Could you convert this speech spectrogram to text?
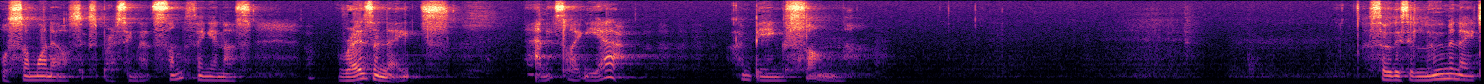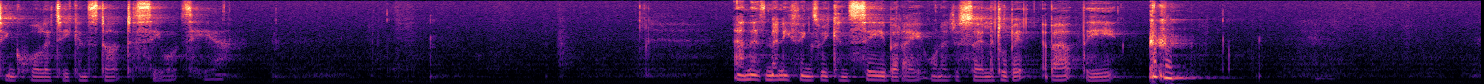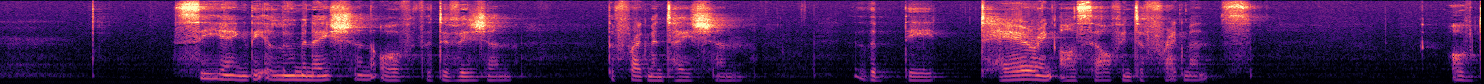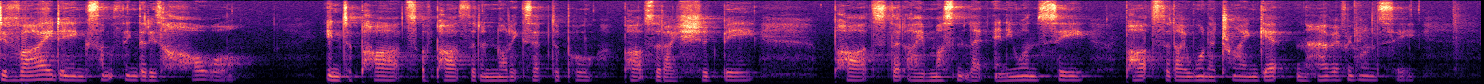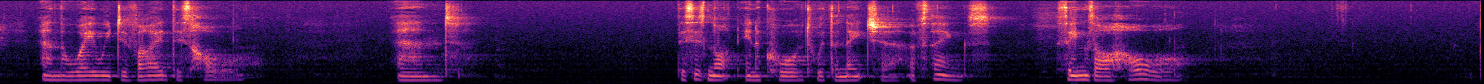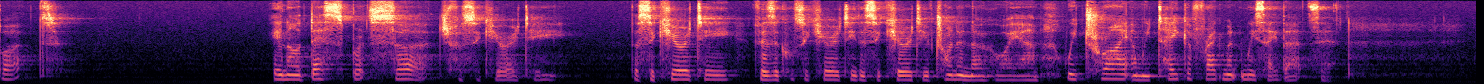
or someone else expressing that. Something in us resonates and it's like, yeah, I'm being sung. So this illuminating quality can start to see what's here. And there's many things we can see, but I want to just say a little bit about the seeing the illumination of the division, the fragmentation, the, the tearing ourselves into fragments, of dividing something that is whole into parts of parts that are not acceptable, parts that I should be, parts that I mustn't let anyone see, parts that I want to try and get and have everyone see. And the way we divide this whole. And this is not in accord with the nature of things. Things are whole. But in our desperate search for security, the security, physical security, the security of trying to know who I am, we try and we take a fragment and we say, that's it.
